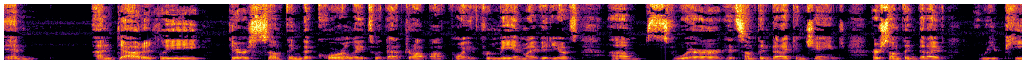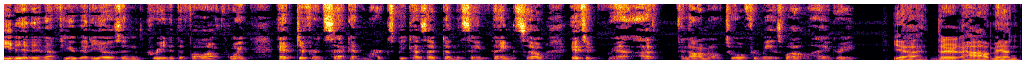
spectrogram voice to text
and undoubtedly, there's something that correlates with that drop off point for me in my videos, um, where it's something that I can change or something that I've repeated in a few videos and created the fall off point at different second marks because I've done the same thing. So it's a, a phenomenal tool for me as well. I agree. Yeah, there. Oh man,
